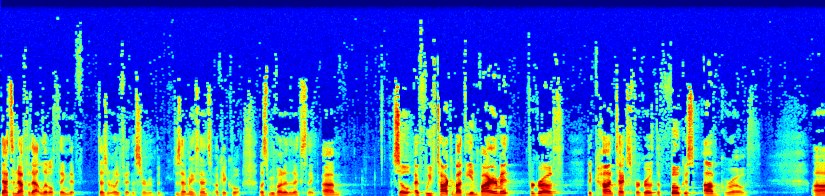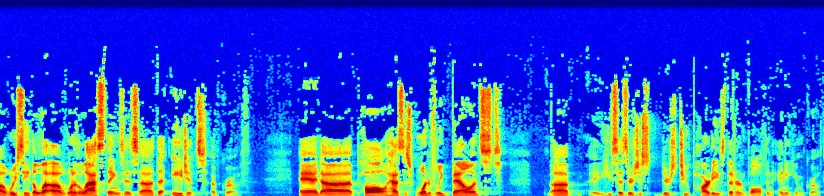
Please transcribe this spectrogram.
that's enough of that little thing that doesn't really fit in the sermon, but does that make sense? Okay, cool. Let's move on to the next thing. Um, so, if we've talked about the environment for growth, the context for growth, the focus of growth, uh, we see the, uh, one of the last things is uh, the agents of growth. And uh, Paul has this wonderfully balanced, uh, he says there's just there's two parties that are involved in any human growth.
